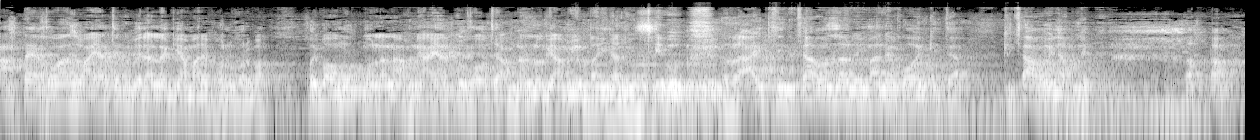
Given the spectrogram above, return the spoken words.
আখটায় খোয়াজ আয়াতে বেড়া লাগি আমারে ফোন করবা কইবা অমুক মৌলানা আপনি আয়াত কো কওতে আপনার লগে আমিও বাইরা লইছি রায় চিন্তা করলাম মানে কয় কিতা। কিতা হই না আপনি?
